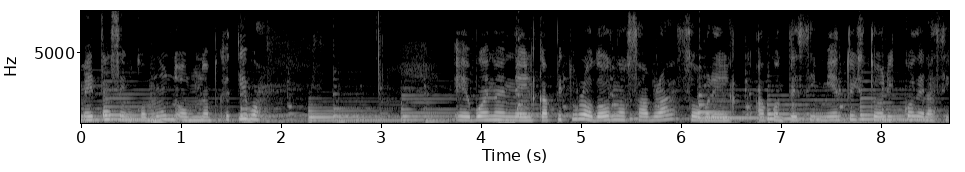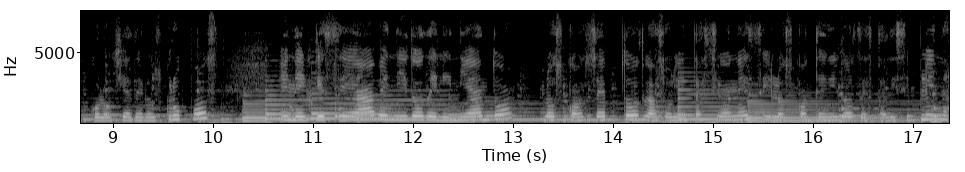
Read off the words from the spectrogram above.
metas en común o un objetivo. Bueno, en el capítulo 2 nos habla sobre el acontecimiento histórico de la psicología de los grupos, en el que se ha venido delineando los conceptos, las orientaciones y los contenidos de esta disciplina.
